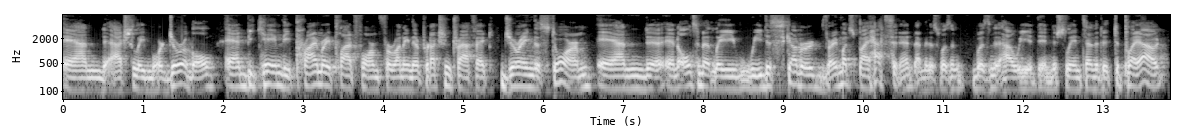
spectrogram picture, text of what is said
and actually more durable and became the primary platform for running their production traffic during the storm. And uh, and ultimately we discovered very much by accident I mean this wasn't wasn't how we had initially intended it to play out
